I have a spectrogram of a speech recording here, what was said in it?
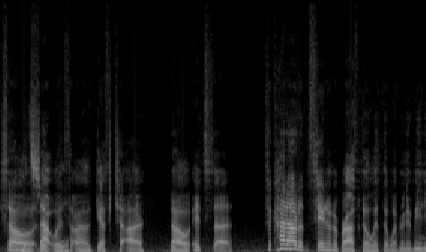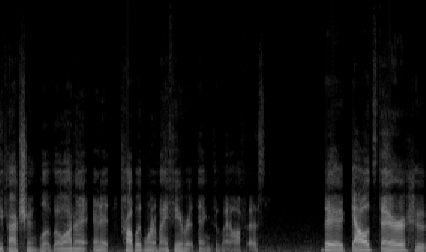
So so that was a gift to us. So it's a It's a cutout of the state of Nebraska with the Women in Manufacturing logo on it, and it's probably one of my favorite things in my office. The gals there who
